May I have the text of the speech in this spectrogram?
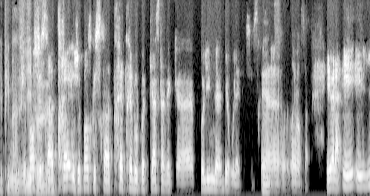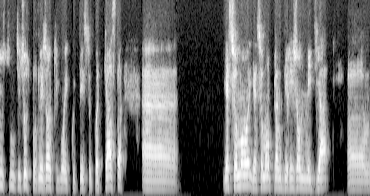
Et puis, ben, je, pense que ce sera un très, je pense que ce sera un très, très beau podcast avec Pauline Desroulettes. Ce serait mmh. vraiment ça. Et voilà. Et, et, juste une petite chose pour les gens qui vont écouter ce podcast. Euh, il y a sûrement, il y a sûrement plein de dirigeants de médias. Euh,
